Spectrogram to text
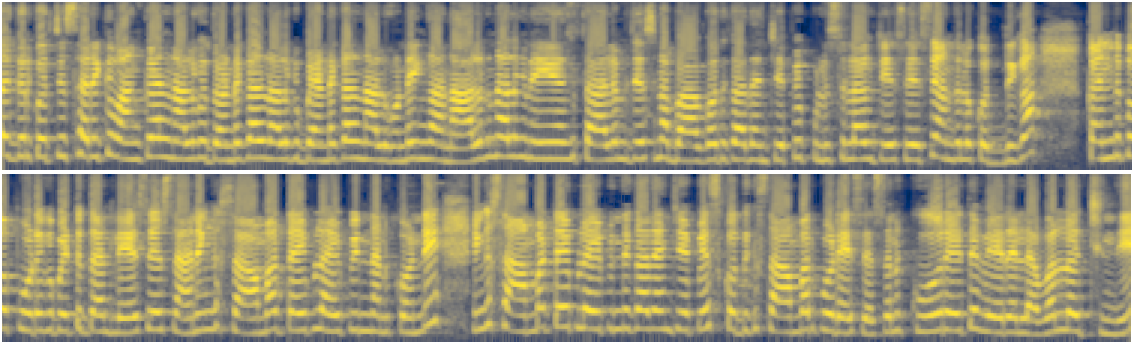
దగ్గరికి వచ్చేసరికి వంకాయలు నాలుగు దొండకాయలు నాలుగు బెండకాయలు నాలుగు ఉండే ఇంకా నాలుగు నాలుగు నేను తాలింపు చేసినా బాగోదు కాదని చెప్పి పులుసులాగా చేసేసి అందులో కొద్దిగా కందిపప్పు ఉడకబెట్టి దాంట్లో వేసేసాను. ఇంకా సాంబార్ టైప్లో అయిపోయింది అనుకోండి. ఇంకా సాంబార్ టైప్లో అయిపోయింది కాదని చెప్పేసి కొద్దిగా సాంబార్ పొడి వేసేసాను. కూర అయితే వేరే లెవెల్లో వచ్చింది.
